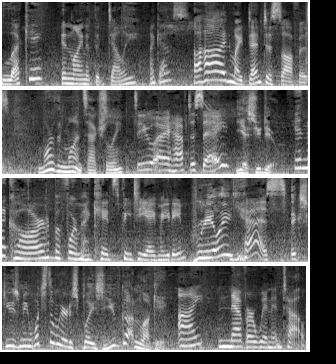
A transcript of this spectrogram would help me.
Lucky? In line at the deli, I guess? Aha, in my dentist's office. More than once, actually. Do I have to say? Yes, you do. In the car before my kids' PTA meeting. Really? Yes. Excuse me, what's the weirdest place you've gotten lucky? I never win and tell.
